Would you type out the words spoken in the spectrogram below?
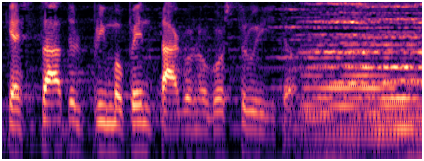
che è stato il primo Pentagono costruito.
